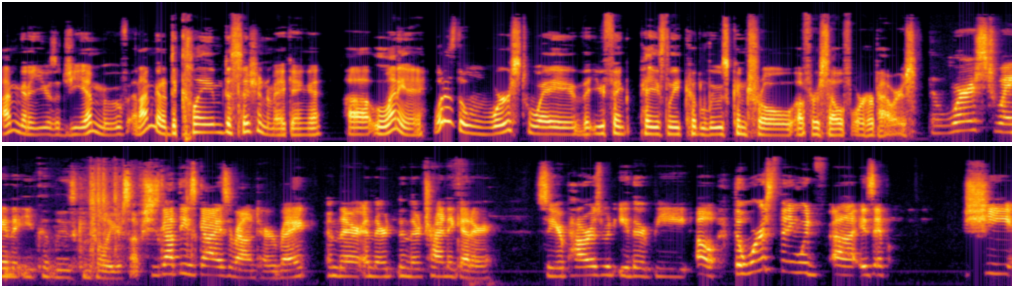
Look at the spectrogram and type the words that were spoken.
I'm gonna use a GM move, and I'm gonna disclaim decision making. Uh, Lenny, what is the worst way that you think Paisley could lose control of herself or her powers? The worst way that you could lose control of yourself. She's got these guys around her, right? And they're and they're and they're trying to get her. So your powers would either be oh, the worst thing would uh, is if she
